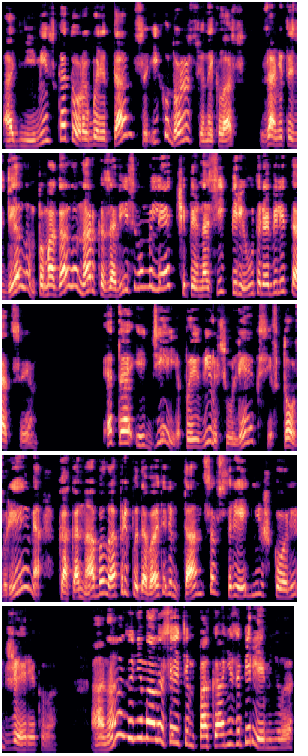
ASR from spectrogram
одними из которых были танцы и художественный класс. Занятость делом помогала наркозависимым легче переносить период реабилитации. Эта идея появилась у Лекси в то время, как она была преподавателем танца в средней школе Джерикова. Она занималась этим, пока не забеременела,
